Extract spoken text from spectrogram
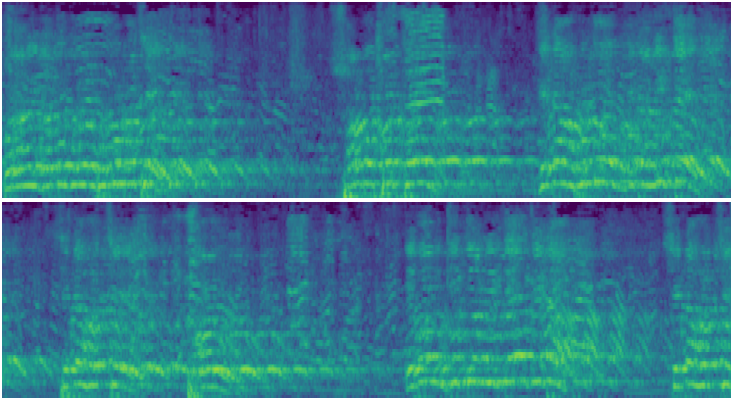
কোরআনের যতগুলো হুকুম আছে সর্বপ্রথম যেটা হুকুম যেটা নির্দেশ সেটা হচ্ছে ফরজ এবং দ্বিতীয় নির্দেশ যেটা সেটা হচ্ছে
